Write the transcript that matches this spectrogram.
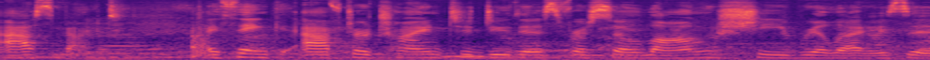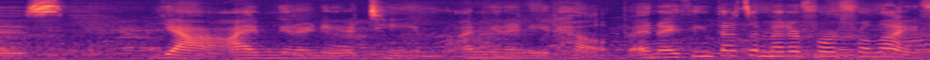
aspect. I think after trying to do this for so long, she realizes, yeah, I'm going to need a team. I'm going to need help. And I think that's a metaphor for life.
